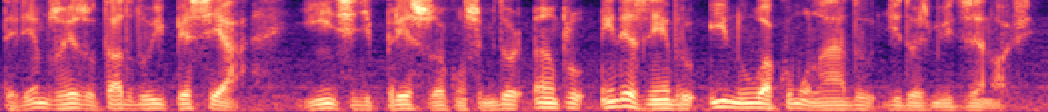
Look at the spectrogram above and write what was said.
teremos o resultado do IPCA, Índice de Preços ao Consumidor Amplo, em dezembro e no acumulado de 2019.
